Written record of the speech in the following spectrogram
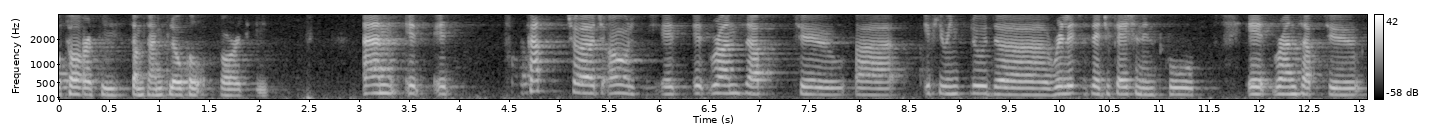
authorities, sometimes local authorities. And it, it for Catholic Church only, it, it runs up to, uh, if you include religious education in school, it runs up to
